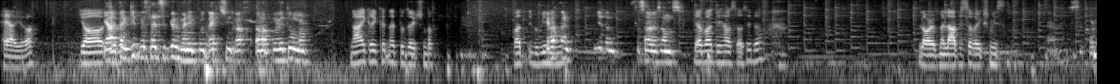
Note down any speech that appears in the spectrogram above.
Herr, ja. Ja, Ja, ich dann gib mir das letzte Bild, wenn ich Protection drauf. Oder probier du mal. Nein, ich krieg halt nicht Protection drauf. Warte, ich probier Ja, dann, ja, dann verzeih was anderes. Ja, warte, ich haus aus da. Lol, mein Lapis ist weggeschmissen. Ja, das ist so cool.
